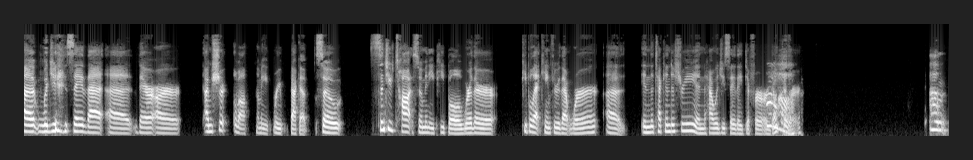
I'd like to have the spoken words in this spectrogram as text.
Uh, would you say that uh, there are? I'm sure. Well, let me re- back up. So, since you've taught so many people, were there people that came through that were uh, in the tech industry, and how would you say they differ or don't oh. differ? Um,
